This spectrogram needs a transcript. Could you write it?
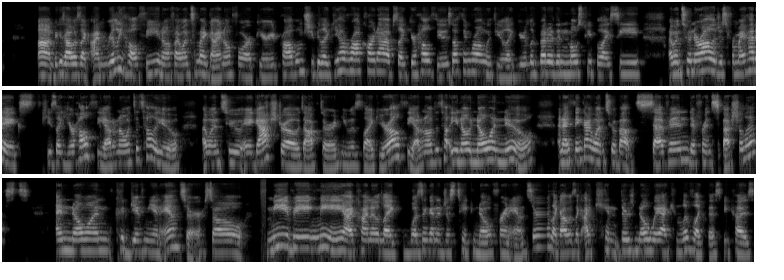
um because i was like i'm really healthy you know if i went to my gyno for a period problem she'd be like you have rock hard abs like you're healthy there's nothing wrong with you like you look better than most people i see. I went to a neurologist for my headaches he's like you're healthy i don't know what to tell you i went to a gastro doctor and he was like you're healthy i don't know what to tell you know no one knew and I think I went to about seven different specialists and no one could give me an answer. So, me being me, I kind of like wasn't going to just take no for an answer. Like, I was like, I can, there's no way I can live like this because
